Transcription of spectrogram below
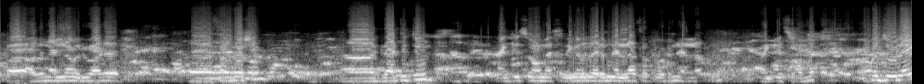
അപ്പൊ അതിനെല്ലാം ഒരുപാട് സന്തോഷം. Gratitude thank you so much നിങ്ങൾ തരുന്ന എല്ലാ സപ്പോർട്ടിനും എല്ലാം താങ്ക് യു സോ മച്ച് അപ്പൊ ജൂലൈ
